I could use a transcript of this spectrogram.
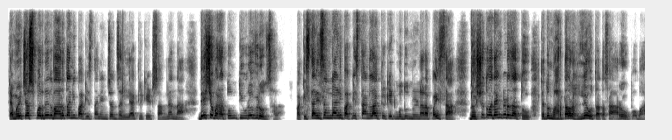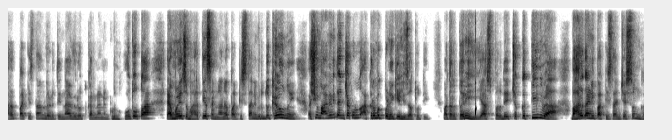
त्यामुळे या स्पर्धेत भारत आणि पाकिस्तान यांच्यात झालेल्या क्रिकेट सामन्यांना देशभरातून तीव्र विरोध झाला. पाकिस्तानी संघ आणि पाकिस्तानला क्रिकेटमधून मिळणारा पैसा दहशतवाद्यांकडे जातो. त्यातून भारतावर हल्ले होतात असा आरोप भारत पाकिस्तान लढतींना विरोध करणाऱ्यांकडून होत होता. त्यामुळेच भारतीय संघानं पाकिस्तान विरुद्ध खेळू नये अशी मागणी त्यांच्याकडून आक्रमकपणे केली जात होती. मात्र तरीही या स्पर्धेत चक्क तीन वेळा भारत आणि पाकिस्तानचे संघ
